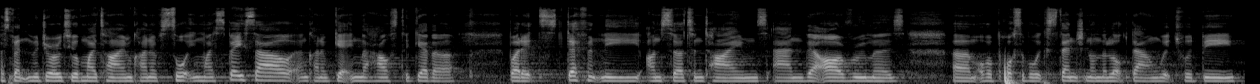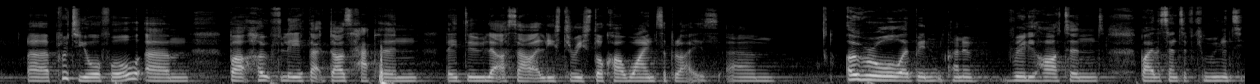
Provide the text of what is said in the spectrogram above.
I spent the majority of my time kind of sorting my space out and kind of getting the house together. but it's definitely uncertain times, and there are rumours um, of a possible extension on the lockdown, which would be uh, pretty awful. Um, but hopefully, if that does happen, they do let us out at least to restock our wine supplies. Um, overall, I've been kind of really heartened by the sense of community,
